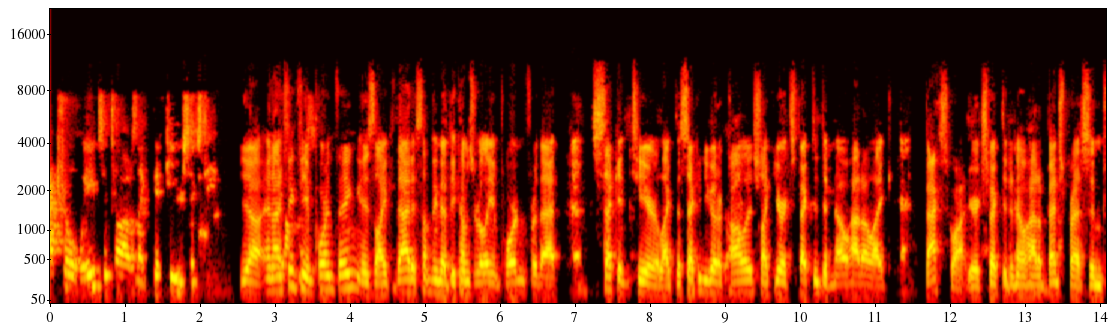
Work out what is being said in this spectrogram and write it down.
actual weights until I was like 15 or 16. Yeah, and I think the important thing is like that is something that becomes really important for that second tier. Like the second you go to college, like you're expected to know how to like back squat. You're expected to know how to bench press and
